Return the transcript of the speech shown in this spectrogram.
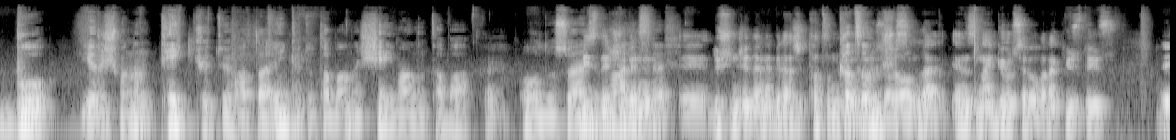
bu yarışmanın tek kötü hatta en kötü tabağının Şeyma'nın tabağı evet. olduğu söylendi Biz de jürinin e, düşüncelerine birazcık katılmış, katılmış aslında. Olduk. En azından görsel olarak %100 e,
